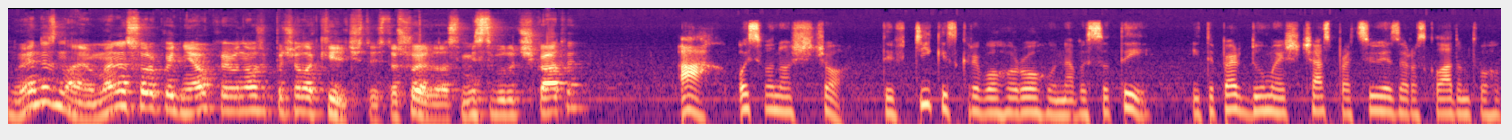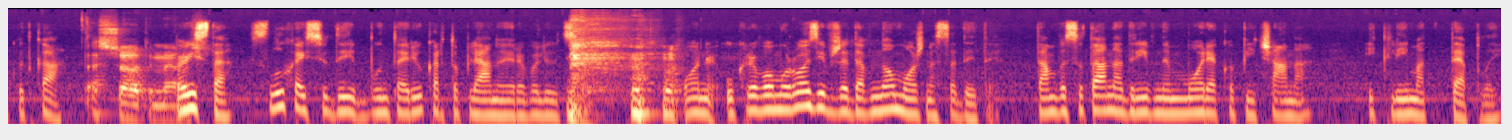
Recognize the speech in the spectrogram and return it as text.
Ну я не знаю, у мене 40 днів, і вона вже почала кільчитись. То що я зараз в місті буду чекати? Ах, ось воно що. Ти втік із кривого рогу на висоти, і тепер думаєш, час працює за розкладом твого квитка. Та що ти мене? Баріста, слухай сюди бунтарю картопляної революції. Он у кривому розі вже давно можна садити. Там висота над рівнем моря копійчана і клімат теплий.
